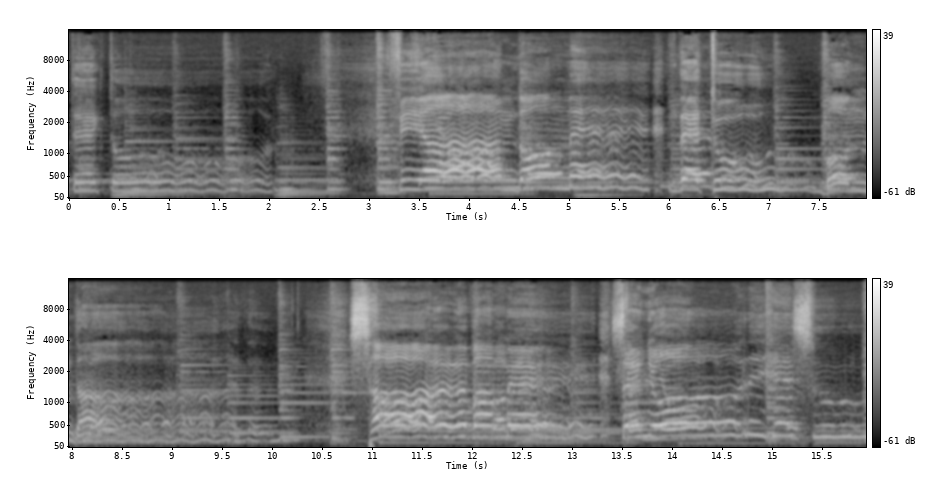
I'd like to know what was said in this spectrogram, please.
protector, fiándome de tu bondad. Sálvame, Señor Jesús,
